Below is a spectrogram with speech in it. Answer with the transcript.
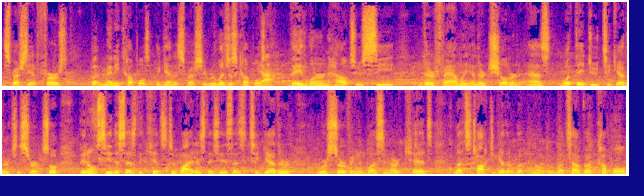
especially at first. But many couples, again, especially religious couples, Yeah. they learn how to see their family and their children as what they do together to serve. So they don't see this as the kids divide us. They see this as together we're serving and blessing our kids. Let's talk together. Let, you know, let's have a couple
